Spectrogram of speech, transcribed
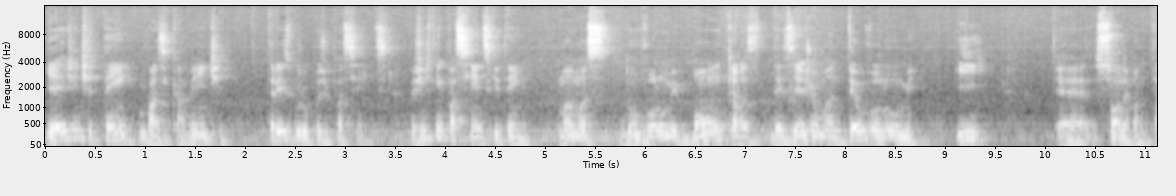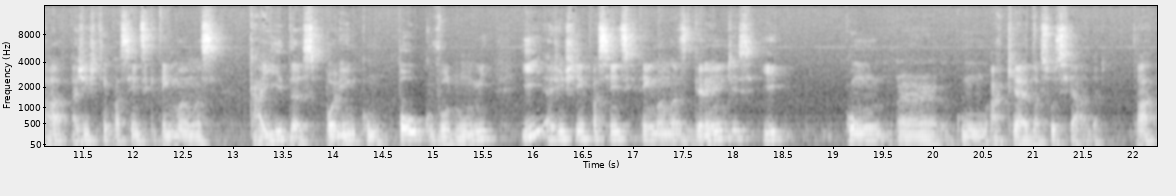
E aí a gente tem basicamente três grupos de pacientes. A gente tem pacientes que têm mamas de um volume bom, que elas desejam manter o volume e é, só levantar. A gente tem pacientes que têm mamas caídas, porém com pouco volume, e a gente tem pacientes que têm mamas grandes e com, é, com a queda associada, tá?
